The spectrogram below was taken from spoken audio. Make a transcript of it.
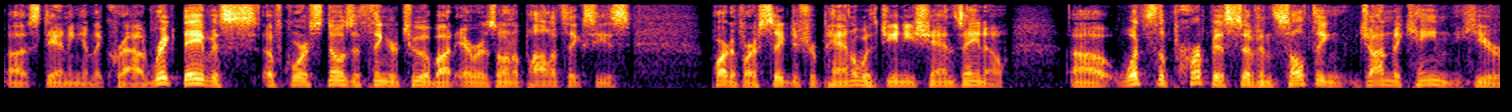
Uh, standing in the crowd. Rick Davis, of course, knows a thing or two about Arizona politics. He's part of our signature panel with Jeannie Sheehan Zaino. Uh, what's the purpose of insulting John McCain here,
